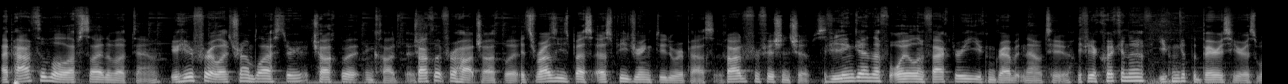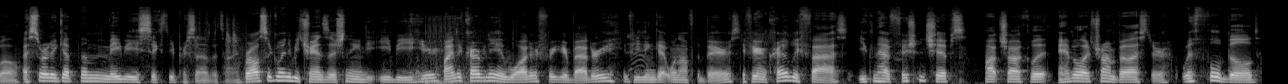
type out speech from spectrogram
I path to the left side of Uptown. You're here for Electron Blaster, Chocolate, and Codfish. Chocolate for hot chocolate. It's Rozzi's best SP drink due to her passive. Cod for fish and chips. If you didn't get enough oil in factory, you can grab it now too. If you're quick enough, you can get the bears here as well. I sort of get them maybe 60% of the time. We're also going to be transitioning to EB here. Find a carbonated water for your battery if you didn't get one off the bears. If you're incredibly fast, you can have fish and chips, hot chocolate, and electron blaster with full build,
